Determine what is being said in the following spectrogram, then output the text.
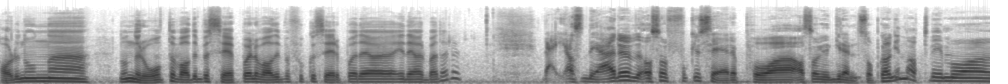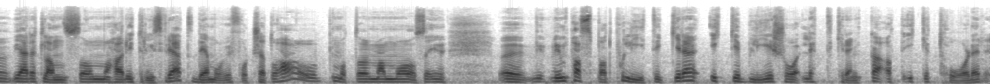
Har du noen, noen, råd til hva de bør se på, eller hva de bør fokusere på i det, i det arbeidet, eller? Nei, altså Det er eh, å fokusere på altså, grenseoppgangen. At vi, må, vi, er et land som har ytringsfrihet. Det må vi fortsette å ha. og på en måte man må også uh, vi, må passe på at politikere ikke blir så lettkrenka at de ikke tåler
